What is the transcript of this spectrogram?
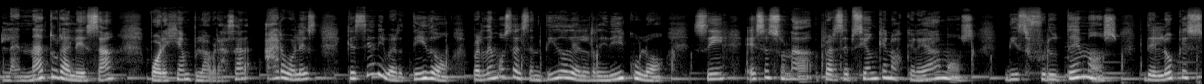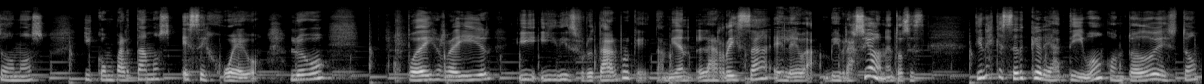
La naturaleza, por ejemplo, abrazar árboles, que sea divertido. Perdemos el sentido del ridículo, ¿sí? Esa es una percepción que nos creamos. Disfrutemos de lo que somos y compartamos ese juego. Luego podéis reír y, disfrutar porque también la risa eleva vibración. Entonces, tienes que ser creativo con todo esto.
